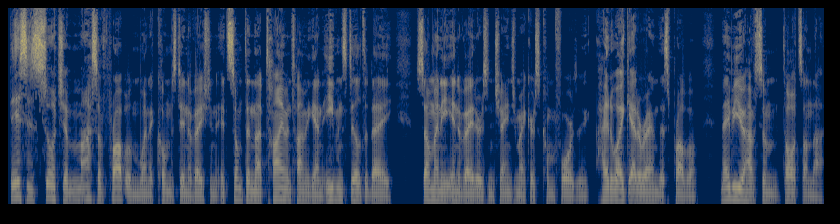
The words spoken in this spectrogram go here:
This is such a massive problem when it comes to innovation. It's something that time and time again even still today so many innovators and change makers come forward how do i get around this problem? Maybe you have some thoughts on that.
